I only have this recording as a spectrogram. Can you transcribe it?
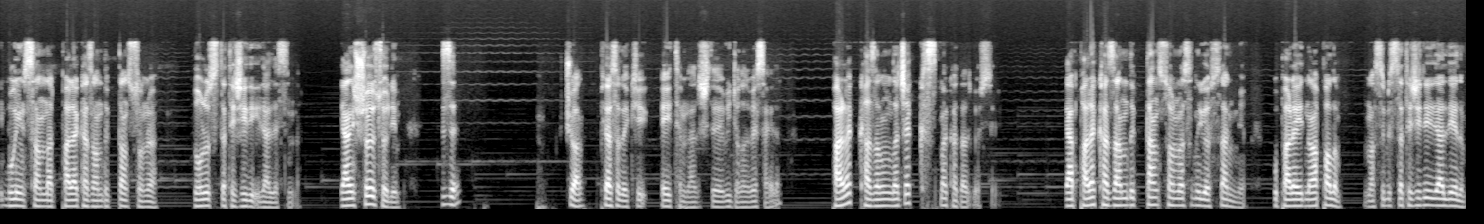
bu insanlar para kazandıktan sonra doğru stratejiyle ilerlesinler. Yani şöyle söyleyeyim. Size şu an piyasadaki eğitimler, işte videolar vesaire para kazanılacak kısma kadar gösteriyor. Yani para kazandıktan sonrasını göstermiyor. Bu parayı ne yapalım? Nasıl bir stratejiyle ilerleyelim?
